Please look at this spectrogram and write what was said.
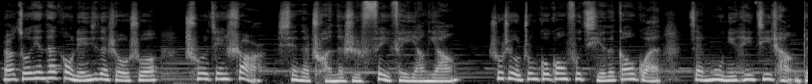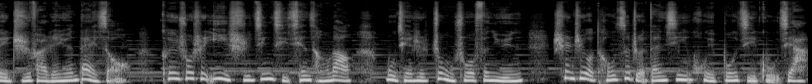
然后昨天他跟我联系的时候说，出了件事儿，现在传的是沸沸扬扬，说是有中国光伏企业的高管在慕尼黑机场被执法人员带走，可以说是一时惊起千层浪，目前是众说纷纭，甚至有投资者担心会波及股价。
